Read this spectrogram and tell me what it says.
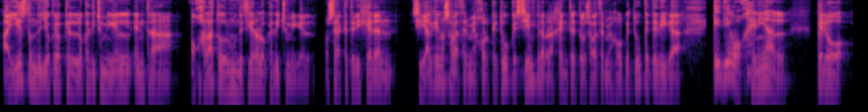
Ahí es donde yo creo que lo que ha dicho Miguel entra. Ojalá todo el mundo hiciera lo que ha dicho Miguel. O sea, que te dijeran, si alguien lo sabe hacer mejor que tú, que siempre habrá gente que lo sabe hacer mejor que tú, que te diga, hey Diego, genial, pero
